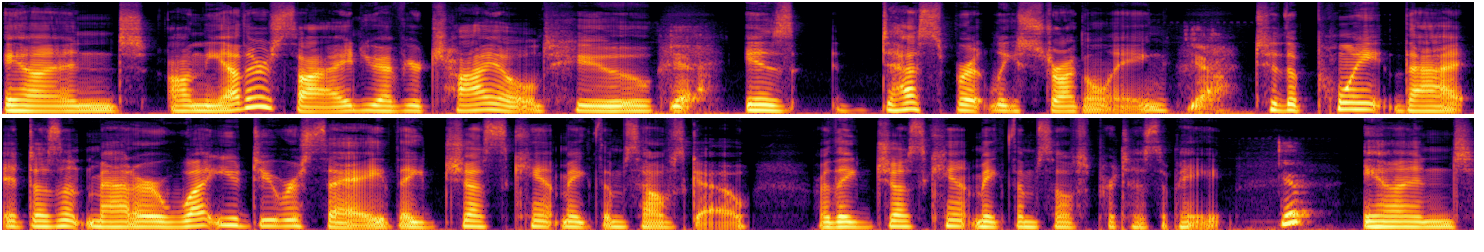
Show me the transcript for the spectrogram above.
And on the other side, you have your child who is Yeah. desperately struggling Yeah. to the point that it doesn't matter what you do or say, they just can't make themselves go or they just can't make themselves participate. Yep. And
